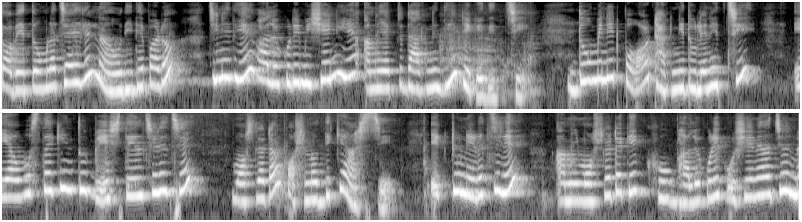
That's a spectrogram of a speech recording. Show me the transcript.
তবে তোমরা চাইলে নাও দিতে পারো। চিনি দিয়ে ভালো করে মিশিয়ে নিয়ে আমি একটা ঢাকনি দিয়ে ঢেকে দিচ্ছি। দু মিনিট পর ঢাকনি তুলে নিচ্ছি। এই অবস্থায় কিন্তু বেশ তেল ছেড়েছে। মশলাটাও কষানোর দিকে আসছে। একটু নেড়ে চেড়ে আমি মশলাটাকে খুব ভালো করে কষিয়ে নেওয়ার জন্য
